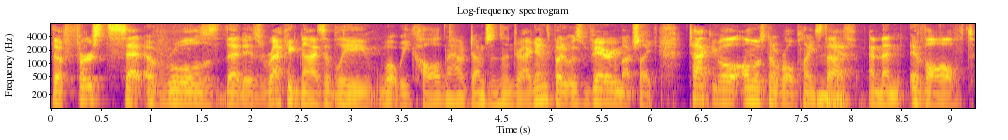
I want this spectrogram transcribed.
the first set of rules that is recognizably what we call now Dungeons and Dragons, but it was very much like tactical, almost no role playing stuff, and then evolved.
